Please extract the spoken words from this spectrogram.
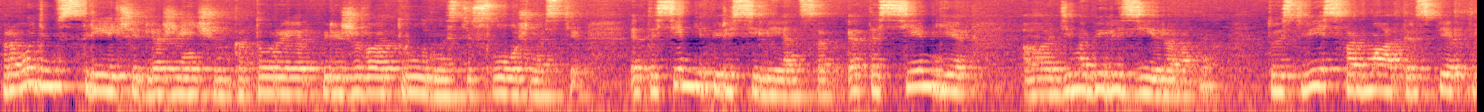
Проводим встречи для женщин, которые переживают трудности, сложности. Это семьи переселенцев, это семьи э, демобилизированных. То есть весь формат и спектр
